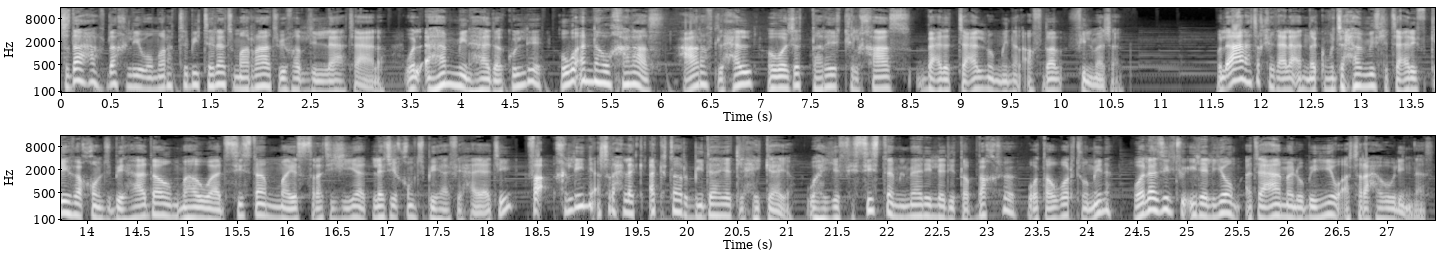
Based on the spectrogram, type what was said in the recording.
تضاعف دخلي ومرتبي ثلاث مرات بفضل الله تعالى. والأهم من هذا كله هو أنه خلاص عرفت الحل ووجدت طريقي الخاص بعد التعلم من الأفضل في المجال. والآن أعتقد على أنك متحمس لتعرف كيف قمت بهذا وما هو هذا ال system وما هي الاستراتيجيات التي قمت بها في حياتي. فخليني أشرح لك أكثر بداية الحكاية وهي في ال system المالي الذي طبقته وطورت منه ولا زلت إلى اليوم أتعامل به وأشرحه للناس.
